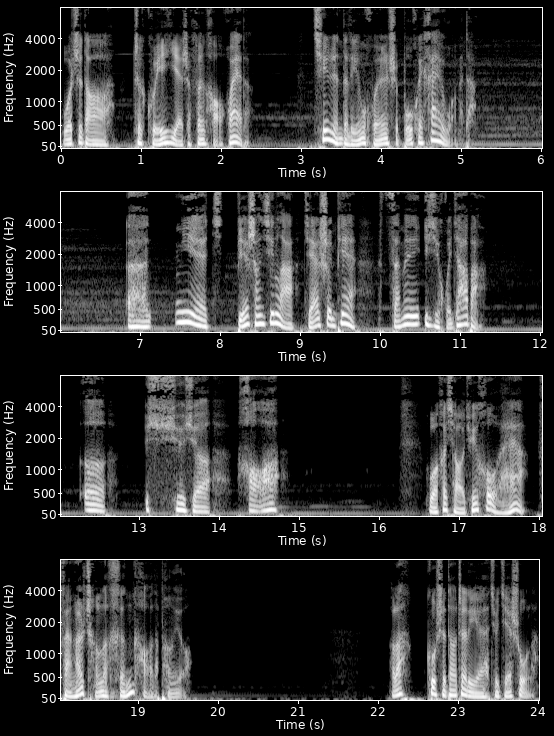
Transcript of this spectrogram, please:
我知道这鬼也是分好坏的，亲人的灵魂是不会害我们的。呃。你也别伤心了，节哀顺变，咱们一起回家吧。呃，雪雪，好啊。我和小军后来啊，反而成了很好的朋友。好了，故事到这里就结束了，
